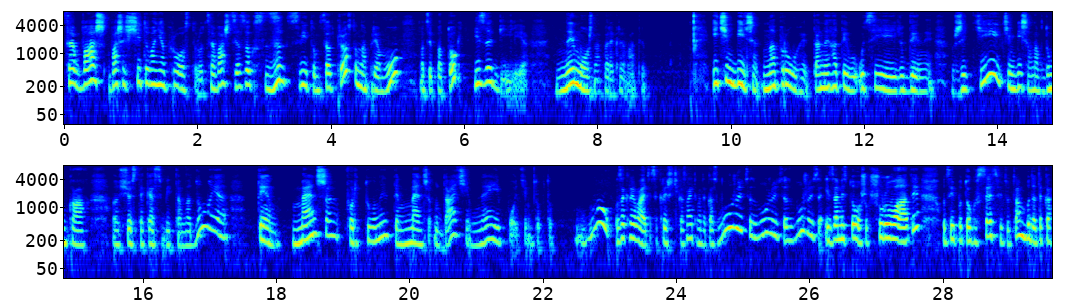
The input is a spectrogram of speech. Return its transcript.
це ваш, ваше щитування простору, це ваш зв'язок з, світом. Це от просто напряму оцей поток ізобілія. Не можна перекривати. І чим більше напруги та негативу у цієї людини в житті, чим більше вона в думках е, щось таке собі там надумає, тим менше фортуни, тим менше удачі в неї потім. Тобто ну, закривається ця кришечка, знаєте, вона така звужується, звужується, звужується. І замість того, щоб шурувати оцей поток всесвіту, там буде така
